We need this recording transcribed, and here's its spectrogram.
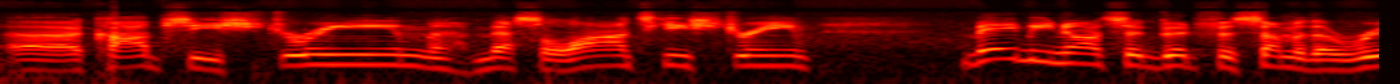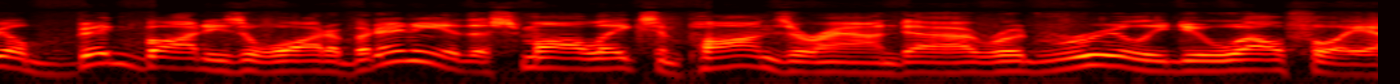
uh, Cobbossee Stream, Messalonskee Stream. Maybe not so good for some of the real big bodies of water, but any of the small lakes and ponds around uh, would really do well for you.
